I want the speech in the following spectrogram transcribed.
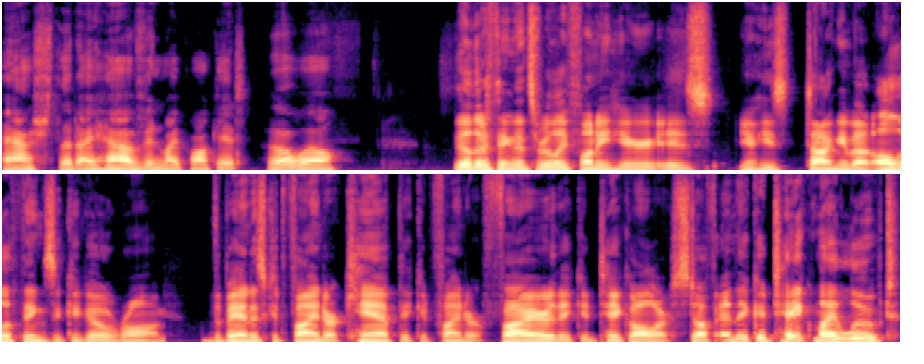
ash that I have in my pocket. Oh well. The other thing that's really funny here is, you know, he's talking about all the things that could go wrong. The bandits could find our camp, they could find our fire, they could take all our stuff, and they could take my lute.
